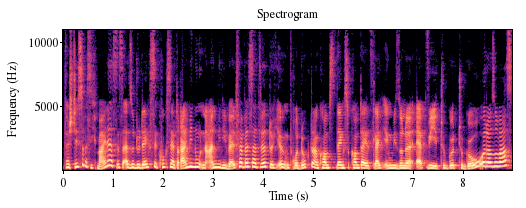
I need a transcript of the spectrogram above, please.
Verstehst du, was ich meine? Es ist also, du denkst, du guckst dir halt drei Minuten an, wie die Welt verbessert wird durch irgendein Produkt und dann kommst, denkst du, kommt da jetzt gleich irgendwie so eine App wie Too Good To Go oder sowas,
